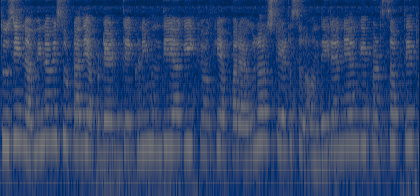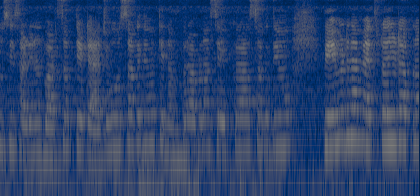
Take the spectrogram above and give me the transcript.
ਤੁਸੀਂ ਨਵੀਂ ਨਵੀਂ ਸੂਟਾਂ ਦੀ ਅਪਡੇਟ ਦੇਖਣੀ ਹੁੰਦੀ ਹੈਗੀ, ਕਿਉਂਕਿ ਆਪਾਂ ਰੈਗੂਲਰ ਸਟੇਟਸ ਲਾਉਂਦੇ ਹੀ ਰਹਿੰਦੇ ਹਾਂਗੇ WhatsApp ਤੇ। ਤੁਸੀਂ ਸਾਡੇ ਨਾਲ WhatsApp ਤੇ ਅਟੈਚ ਹੋ ਸਕਦੇ ਹੋ ਤੇ ਨੰਬਰ ਆਪਣਾ ਸੇਵ ਕਰਾ ਸਕਦੇ ਹੋ। ਪੇਮੈਂਟ ਦਾ ਮੈਥਡ ਹੈ ਜਿਹੜਾ ਆਪਣਾ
